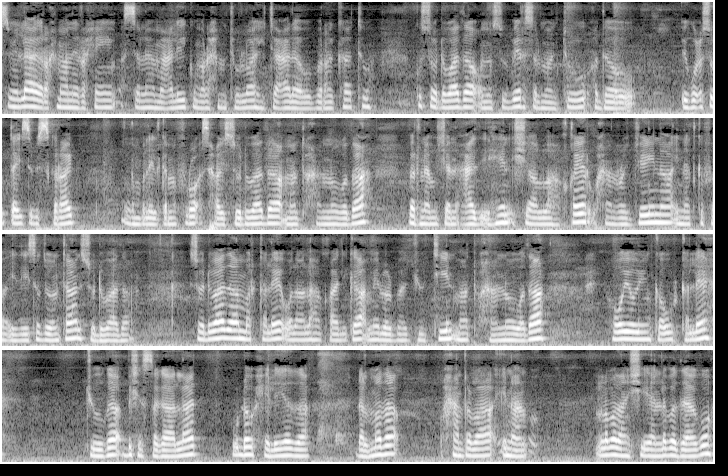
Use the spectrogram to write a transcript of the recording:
bismi illaahi raxmaani raxiim assalaamu calaykum waraxmatullaahi tacaala wabarakaatu ku soo dhawaada umusubeer salmaanto hadda igu cusub tahay sabscribe gambaleelkana furo asxaabi soo dhawaada. Maanta waxaanu wadaa barnaamijaan caadi ahayn. Insha allah kheyr waxaan rajeynaa inaad ka faa-iideysan doontaan. Soo dhawaada. Soo dhawaada mar kale walaalaha qaaliga meel walbaad joogtiin. Maanta waxaanoo wadaa hooyooyinka uurka leh. Jooga bisha sagaalaad u dhow xiliyada dhalmada. Waxaan rabaa inaan labadan shay aan la wadaago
